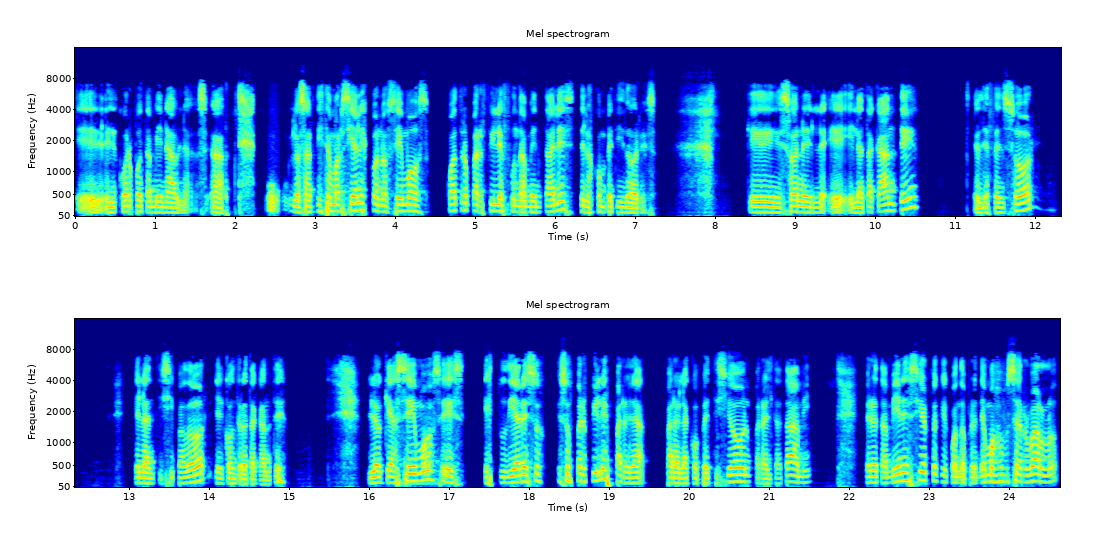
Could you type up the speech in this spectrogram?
el- el cuerpo también habla. Los artistas marciales conocemos cuatro perfiles fundamentales de los competidores, que son el, eh, el atacante, el defensor, el anticipador y el contraatacante. Lo que hacemos es estudiar esos, esos perfiles para la, para la competición, para el tatami, pero también es cierto que cuando aprendemos a observarlo,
